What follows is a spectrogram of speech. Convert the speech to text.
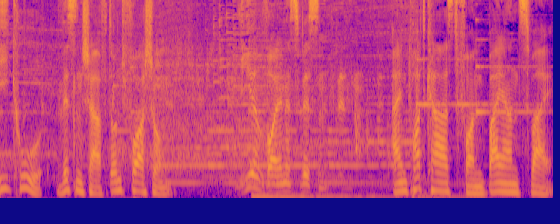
IQ, Wissenschaft und Forschung. Wir wollen es wissen. Ein Podcast von Bayern 2.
